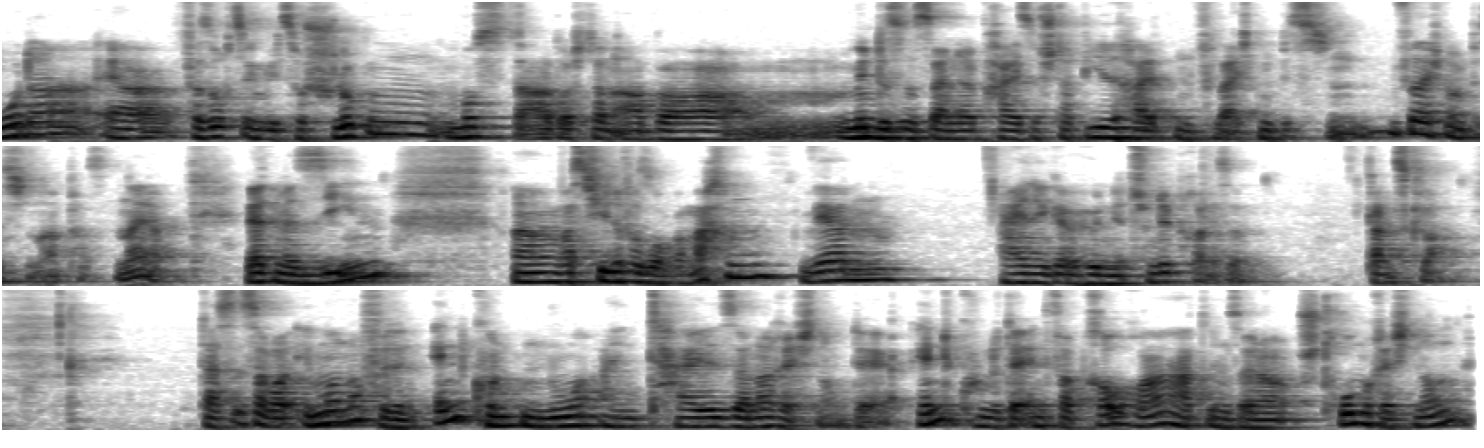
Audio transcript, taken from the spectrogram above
oder er versucht es irgendwie zu schlucken, muss dadurch dann aber mindestens seine Preise stabil halten, vielleicht ein bisschen, vielleicht nur ein bisschen anpassen. Naja, werden wir sehen, ähm, was viele Versorger machen werden. Einige erhöhen jetzt schon die Preise. Ganz klar. Das ist aber immer noch für den Endkunden nur ein Teil seiner Rechnung. Der Endkunde, der Endverbraucher hat in seiner Stromrechnung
